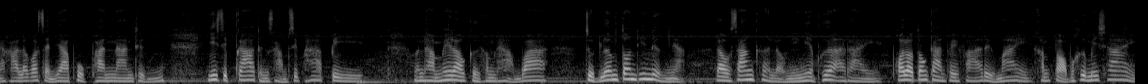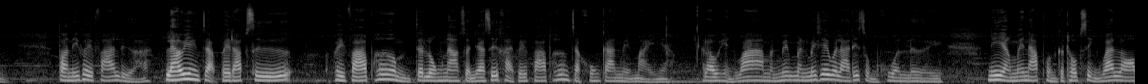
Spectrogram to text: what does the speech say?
นะคะ แล้วก็สัญญาผูกพันนานถึง 29-35 ปี มันทำให้เราเกิดคำถามว่าจุดเริ่มต้นที่หนึ่งเนี่ยเราสร้างเขื่อนเหล่านี้เนี่ยเพื่ออะไร เพราะเราต้องการไฟฟ้าหรือไม่คำตอบก็คือไม่ใช่ ตอนนี้ไฟฟ้าเหลือ แล้วยังจะไปรับซื้อไฟฟ้าเพิ่ม จะลงนามสัญญาซื้อขายไฟฟ้าเพิ่มจากโครงการใหม่ๆเนี่ย เราเห็นว่ามันไม่ มันไม่ใช่เวลาที่สมควรเลย นี่ยังไม่นับผลกระทบสิ่งแวดล้อม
